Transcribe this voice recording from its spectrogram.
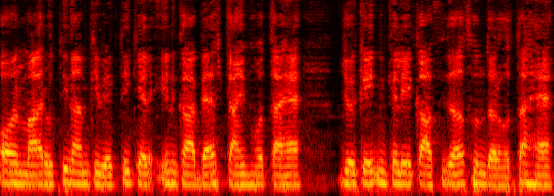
और मारुति नाम की व्यक्ति के लिए इनका बेस्ट टाइम होता है, जो कि इनके लिए काफ़ी ज़्यादा सुंदर होता है।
